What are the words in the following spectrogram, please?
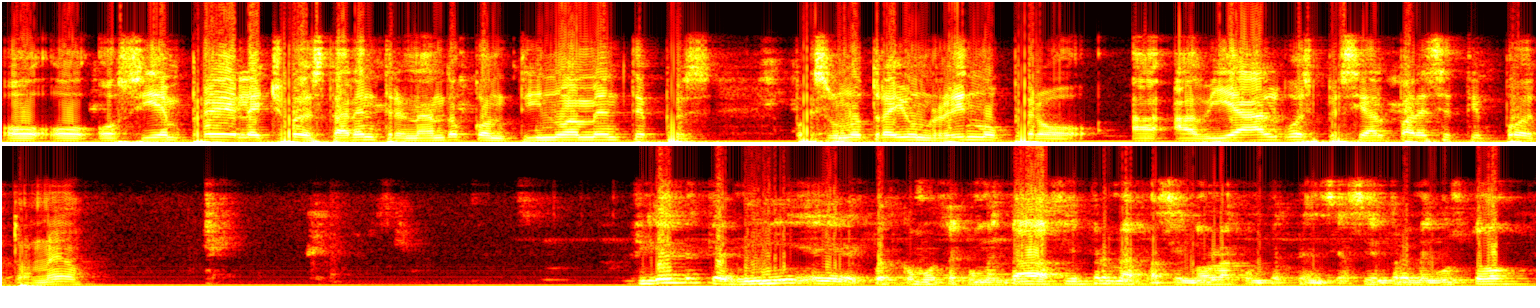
O, siempre el hecho de estar entrenando continuamente, pues, pues uno trae un ritmo, pero había algo especial para ese tipo de torneo. Fíjate que a mí, eh, pues como te comentaba, siempre me apasionó la competencia, siempre me gustó.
